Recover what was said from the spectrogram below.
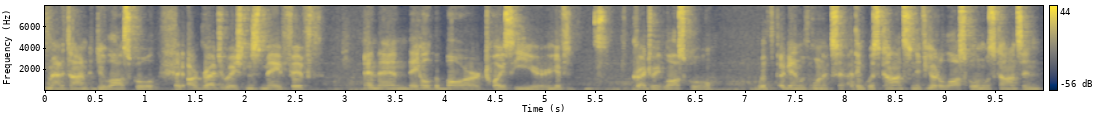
amount of time to do law school. Like our graduation is May fifth, and then they hold the bar twice a year. You have to graduate law school with again with one exception. I think Wisconsin. If you go to law school in Wisconsin,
